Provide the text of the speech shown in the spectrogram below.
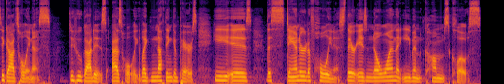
to God's holiness, to who God is as holy. Like nothing compares. He is the standard of holiness. There is no one that even comes close.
